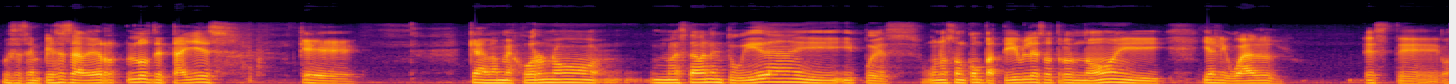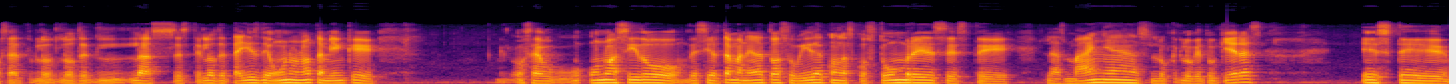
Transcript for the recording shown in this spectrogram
pues se empiezas a ver los detalles que, que a lo mejor no, no estaban en tu vida y, y, pues unos son compatibles, otros no, y, y al igual, este, o sea, los, los, las, este, los detalles de uno, ¿no? También que, o sea, uno ha sido de cierta manera toda su vida con las costumbres, este, las mañas, lo que, lo que tú quieras, este,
